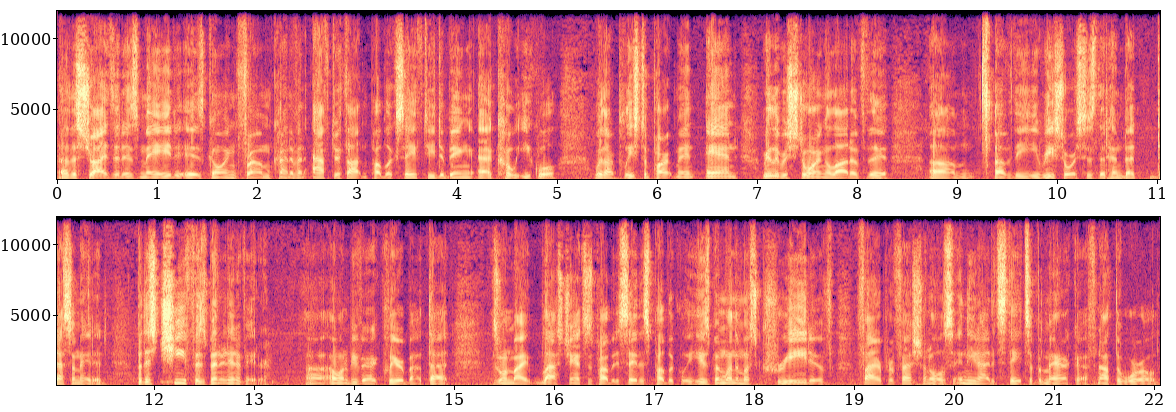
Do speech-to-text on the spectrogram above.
Uh, the strides it has made is going from kind of an afterthought in public safety to being co-equal with our police department and really restoring a lot of the um, of the resources that have been decimated. But this chief has been an innovator. Uh, I want to be very clear about that. It's one of my last chances probably to say this publicly. He's been one of the most creative fire professionals in the United States of America, if not the world.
